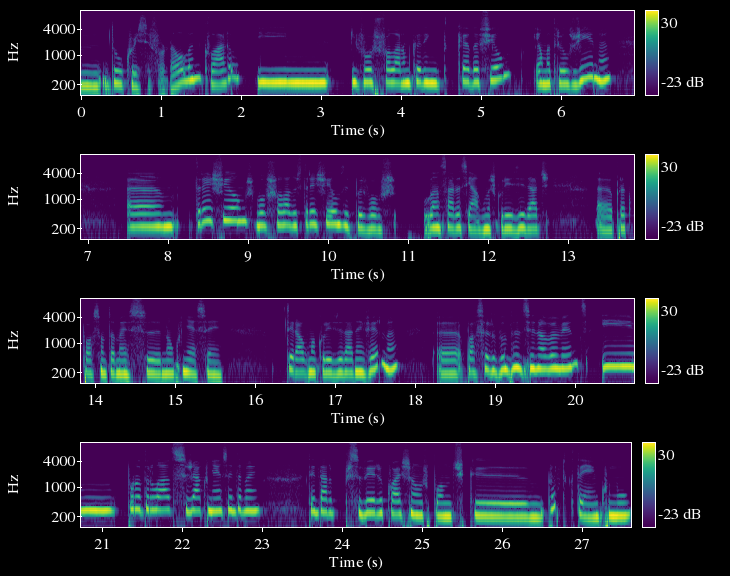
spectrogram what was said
um, do Christopher Nolan, claro, e, e vou-vos falar um bocadinho de cada filme, que é uma trilogia, né? Um, três filmes, vou-vos falar dos três filmes e depois vou-vos lançar assim algumas curiosidades uh, para que possam também, se não conhecem, ter alguma curiosidade em ver, não é? Uh, posso ser redundância novamente e por outro lado, se já conhecem também, tentar perceber quais são os pontos que pronto, que têm em comum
